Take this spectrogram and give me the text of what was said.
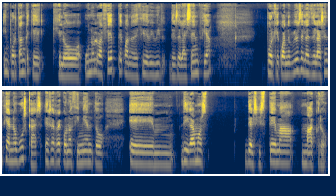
importante que, que lo, uno lo acepte cuando decide vivir desde la esencia, porque cuando vives desde la, esencia no buscas ese reconocimiento, em, digamos, del sistema macro.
